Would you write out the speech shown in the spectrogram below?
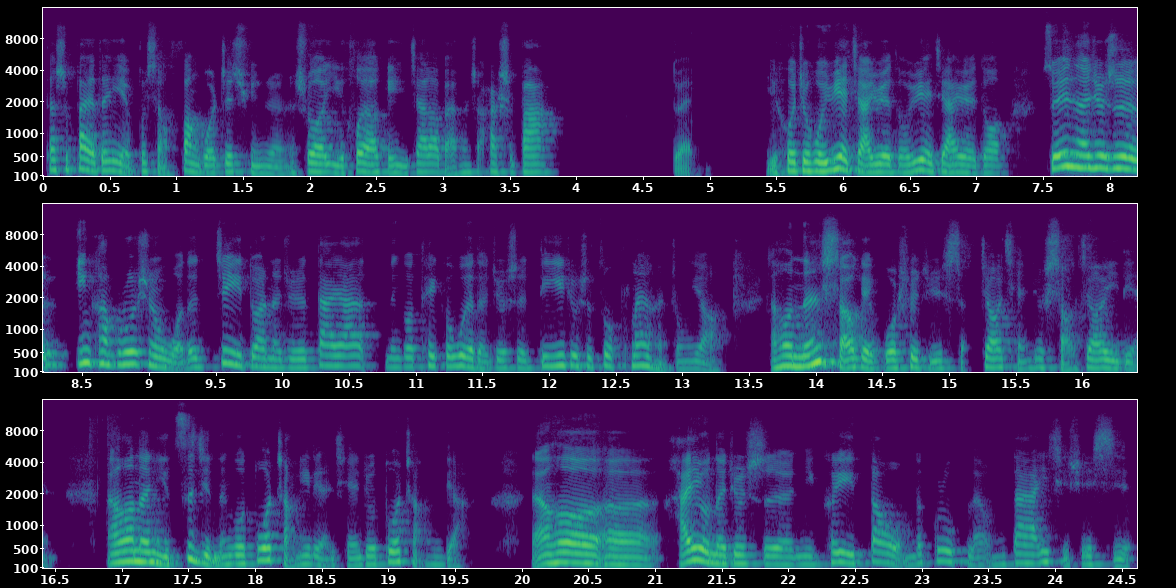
但是拜登也不想放过这群人，说以后要给你加到百分之二十八，对，以后就会越加越多，越加越多。所以呢，就是 in conclusion，我的这一段呢，就是大家能够 take away 的，就是第一就是做 plan 很重要，然后能少给国税局少交钱就少交一点，然后呢，你自己能够多涨一点钱就多涨一点。然后呃，还有呢，就是你可以到我们的 group 来，我们大家一起学习，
